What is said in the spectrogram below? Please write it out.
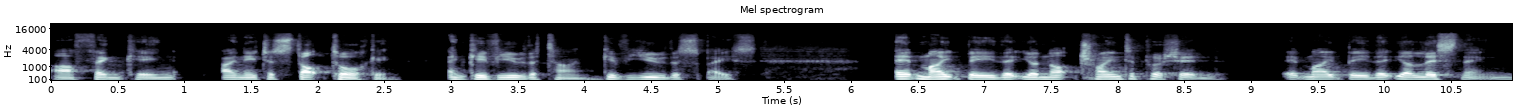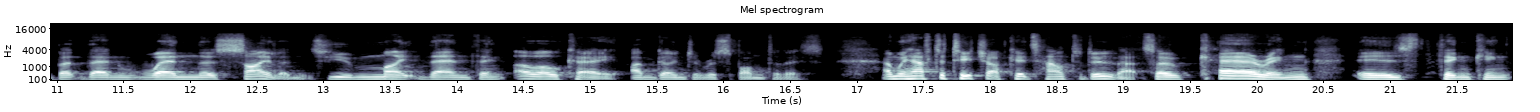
are thinking, I need to stop talking and give you the time, give you the space. It might be that you're not trying to push in. It might be that you're listening, but then when there's silence, you might then think, oh, okay, I'm going to respond to this. And we have to teach our kids how to do that. So, caring is thinking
